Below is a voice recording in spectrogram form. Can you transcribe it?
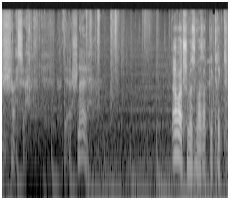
Scheiße. Der ist schnell. Aber hat schon ein bisschen was abgekriegt.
